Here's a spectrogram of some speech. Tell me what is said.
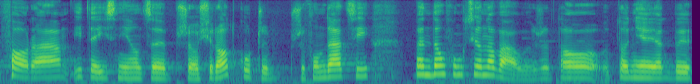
fora i te istniejące przy ośrodku czy przy fundacji będą funkcjonowały, że to, to nie jakby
